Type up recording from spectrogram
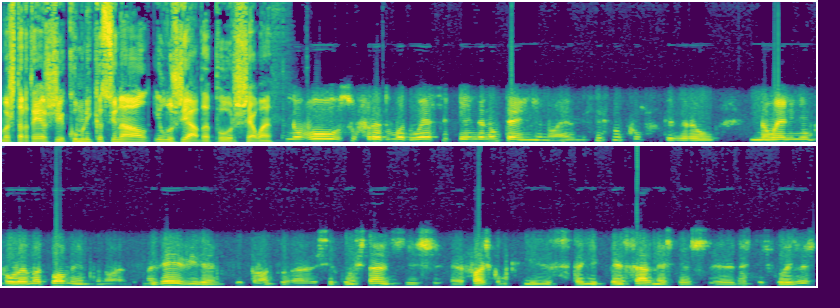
Uma estratégia comunicacional elogiada por Xeuan. Não vou sofrer de uma doença que ainda não tenho, não é? Quer dizer, é um, não é nenhum problema atualmente, não é? Mas é evidente que, pronto, as circunstâncias eh, faz com que se tenha que pensar nestas, eh, nestas coisas,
